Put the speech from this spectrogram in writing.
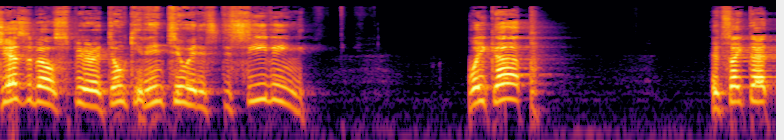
Jezebel spirit. Don't get into it. It's deceiving. Wake up. It's like that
